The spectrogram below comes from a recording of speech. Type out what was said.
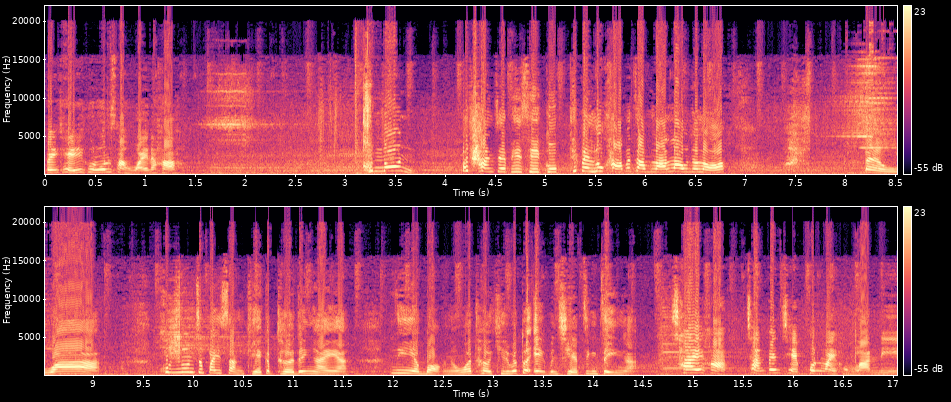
เป็นเค้กที่คุณนุ่นสั่งไว้นะคะ คุณนุ่น ประธาน JPC Group ที่เป็นลูกค้าประจำร้านเราน่ะเหรอ แต่ว่า คุณนุ่นจะไปสั่งเค้กกับเธอได้ไงอะนี่อย่าบอกนะว่าเธอคิดว่าตัวเองเป็นเชฟจริง ๆอะใช่ค่ะ ฉันเป็นเชฟคนใหม่ของร้านนี้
